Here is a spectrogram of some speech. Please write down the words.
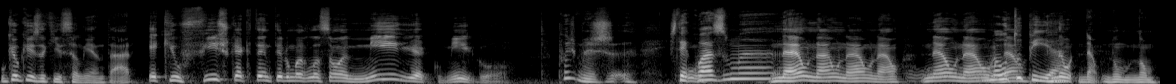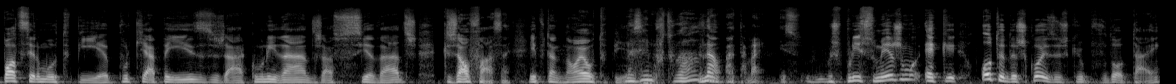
o que eu quis aqui salientar é que o fisco é que tem de ter uma relação amiga comigo. Pois, mas eh, isto é quase uma. Não, não, não, não. Não, não. Uma não, utopia. Não, não, não, não pode ser uma utopia, porque há países, há comunidades, há sociedades que já o fazem. E, portanto, não é utopia. Mas em Portugal? Não, ah, está bem. Isso, mas por isso mesmo é que outra das coisas que o provedor tem,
